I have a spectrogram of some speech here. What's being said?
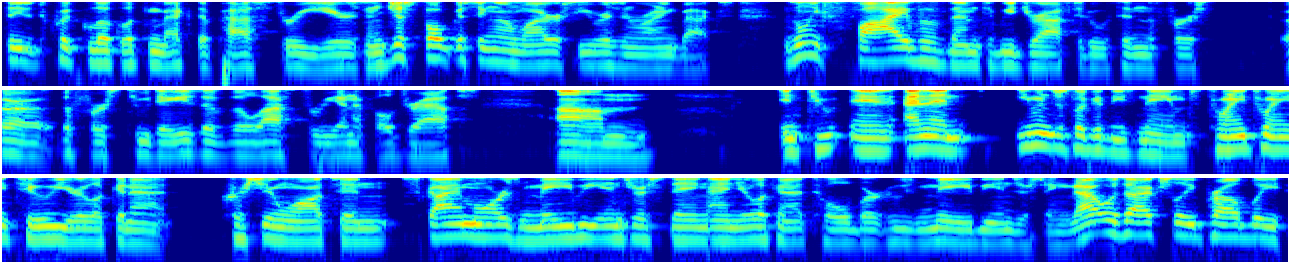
did a quick look looking back the past three years and just focusing on wide receivers and running backs. There's only five of them to be drafted within the first uh, the first two days of the last three NFL drafts. Um, into and, and then even just look at these names 2022 you're looking at Christian Watson, Skyy Moore's maybe interesting, and you're looking at Tolbert, who's maybe interesting. That was actually probably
